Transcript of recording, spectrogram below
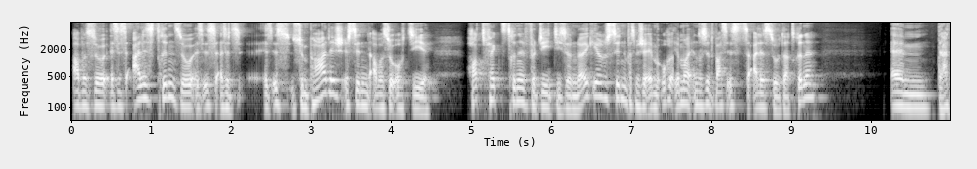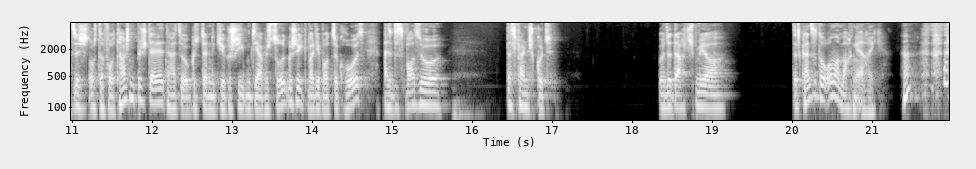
aber so, es ist alles drin, so, es ist, also, es ist sympathisch, es sind aber so auch die Hardfacts drin, für die, die so neugierig sind, was mich ja eben auch immer interessiert, was ist alles so da drin. Ähm, da hat sich auch davor Taschen bestellt, da hat sie auch dann hier geschrieben, die habe ich zurückgeschickt, weil die war zu groß. Also das war so, das fand ich gut. Und da dachte ich mir, das kannst du doch auch noch machen, Erik.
